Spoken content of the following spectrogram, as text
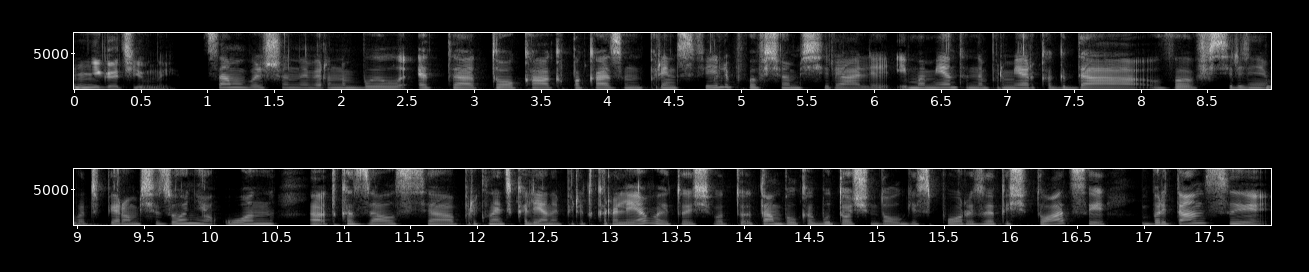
негативный? Самый большой, наверное, был это то, как показан принц Филипп во всем сериале. И моменты, например, когда в, в середине, вот в первом сезоне он отказался преклонять колено перед королевой. То есть вот там был как будто очень долгий спор из этой ситуации. Британцы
